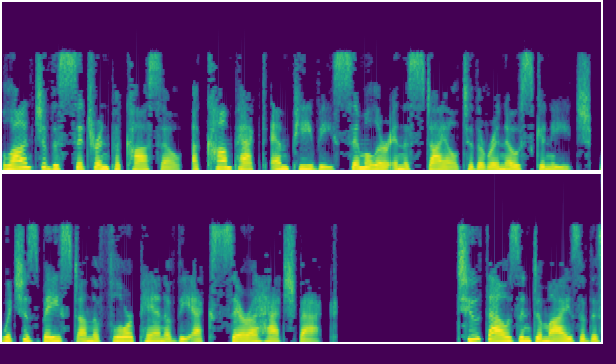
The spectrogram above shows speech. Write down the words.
Launch of the Citroën Picasso, a compact MPV similar in the style to the Renault Scénic, which is based on the floor pan of the X Serra hatchback. 2000 demise of the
